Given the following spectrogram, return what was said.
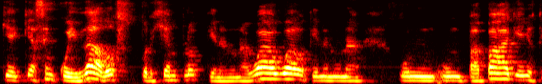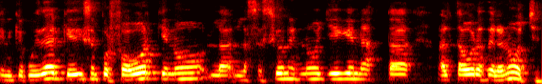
que, que, hacen cuidados, por ejemplo, tienen una guagua o tienen una, un, un, papá que ellos tienen que cuidar, que dicen, por favor, que no las sesiones no lleguen hasta altas horas de la noche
